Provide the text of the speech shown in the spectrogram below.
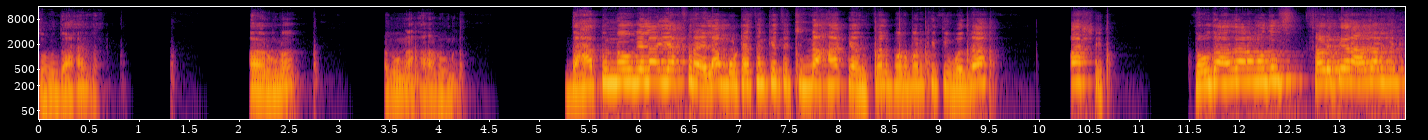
चौदा हजार. हा ऋण ऋण हा ऋण. दहातून नऊ गेला याच राहिला. मोठ्या संख्येचं चिन्ह हा कॅन्सल बरोबर किती? वजा पाचशे. चौदा हजारामधून साडेतेरा हजार गेले.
